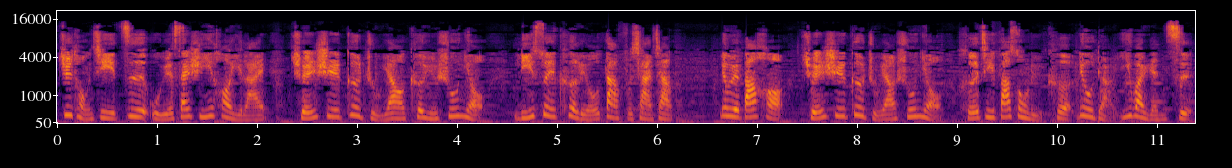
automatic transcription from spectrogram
据统计，自五月三十一号以来，全市各主要客运枢纽离穗客流大幅下降。六月八号，全市各主要枢纽合计发送旅客六点一万人次。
